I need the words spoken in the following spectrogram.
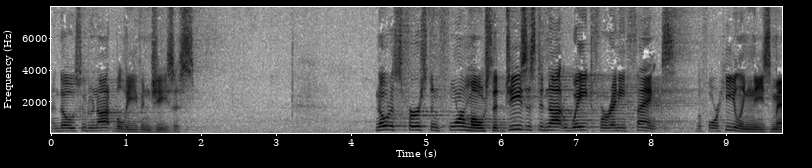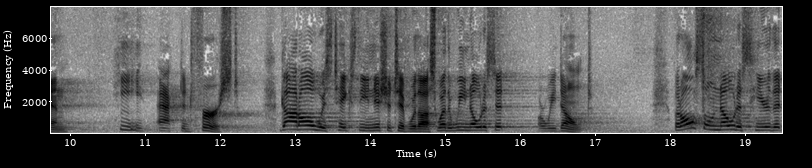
and those who do not believe in Jesus. Notice first and foremost that Jesus did not wait for any thanks before healing these men. He acted first. God always takes the initiative with us, whether we notice it or we don't. But also notice here that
